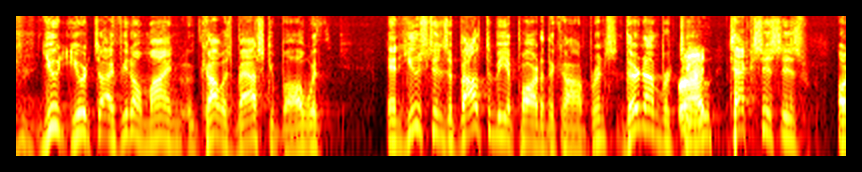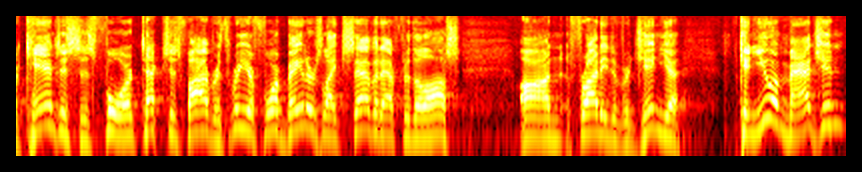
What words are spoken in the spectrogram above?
you you were if you don't mind college basketball with and Houston's about to be a part of the conference. They're number two. Right. Texas is or Kansas is four. Texas five or three or four. Baylor's like seven after the loss on Friday to Virginia. Can you imagine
